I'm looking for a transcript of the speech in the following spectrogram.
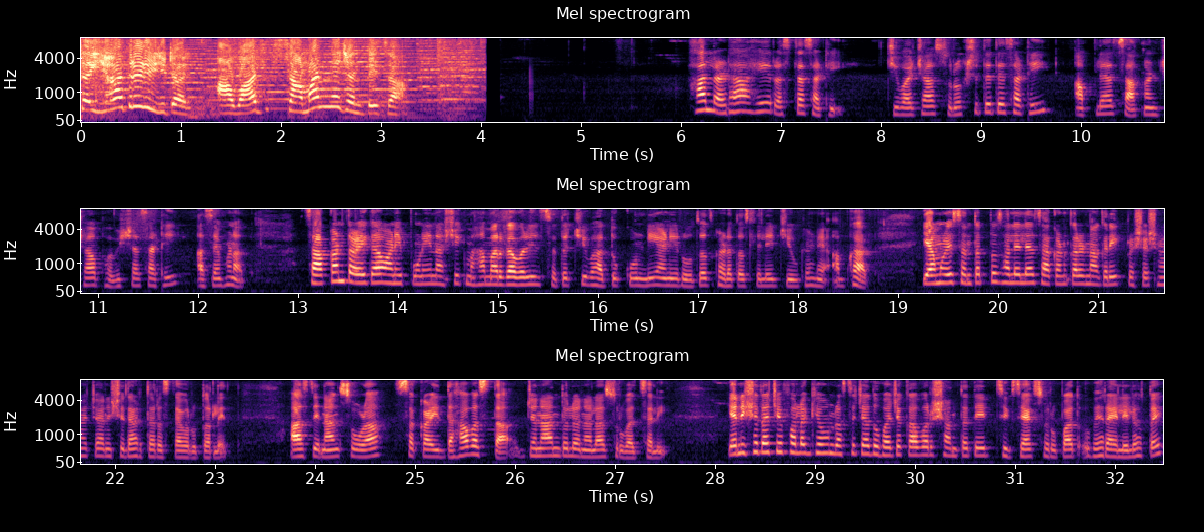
Sahyadri digital आवाज सामान्य जनतेचा. हा लढा आहे रस्त्यासाठी जीवाच्या सुरक्षिततेसाठी आपल्या चाकणच्या भविष्यासाठी असे म्हणत. चाकण तळेगाव आणि पुणे नाशिक महामार्गावरील सततची वाहतूक कोंडी आणि रोजच घडत असलेले जीवघेणे अपघात यामुळे संतप्त झालेल्या चाकणकर नागरिक प्रशासनाच्या निषेधार्थ रस्त्यावर उतरलेत. आज दिनांक सोळा सकाळी दहा वाजता जनआंदोलनाला सुरुवात झाली. या निषेधाचे फलक घेऊन रस्त्याच्या दुभाजकावर शांततेत झिगझॅग स्वरूपात उभे राहिलेले होते.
